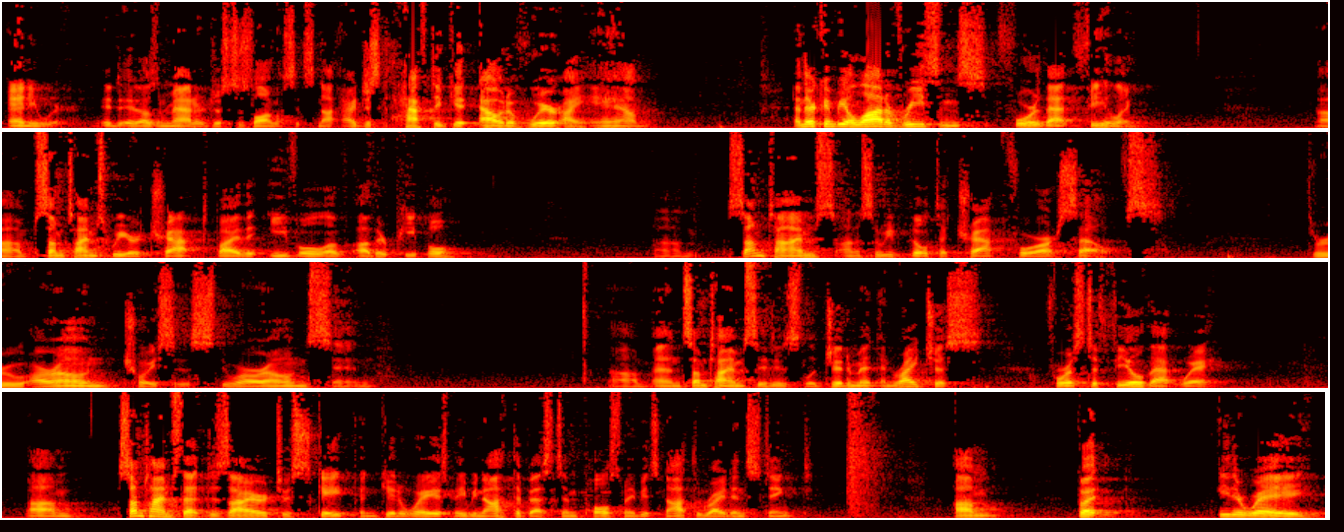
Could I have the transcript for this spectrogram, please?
Anywhere. It, it, doesn't matter, just as long as it's not. I just have to get out of where I am. And there can be a lot of reasons for that feeling. Um, sometimes we are trapped by the evil of other people. Um, sometimes, honestly, we've built a trap for ourselves through our own choices, through our own sin. Um, and sometimes it is legitimate and righteous for us to feel that way. Um, sometimes that desire to escape and get away is maybe not the best impulse, maybe it's not the right instinct. Um, but either way,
